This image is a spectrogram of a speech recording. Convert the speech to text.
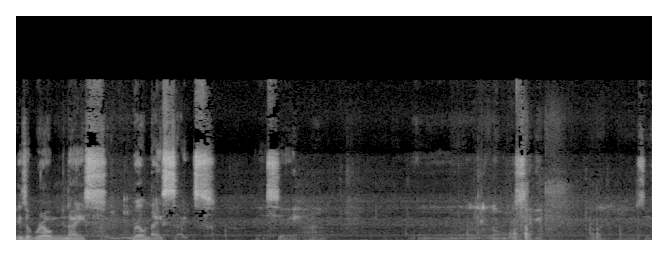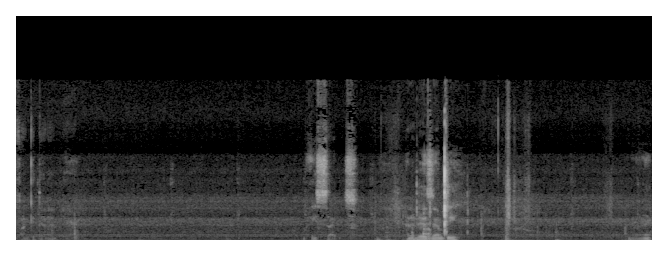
These are real nice, real nice sights. Let's see. Uh, second see if I can get that in there. These sights. And it is empty. Alright.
